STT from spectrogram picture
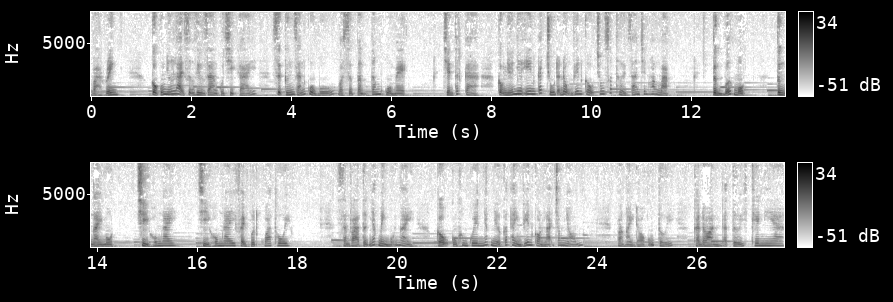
và Ring Cậu cũng nhớ lại sự dịu dàng của chị gái, Sự cứng rắn của bố và sự tận tâm của mẹ. Trên tất cả, Cậu nhớ như in cách chú đã động viên cậu trong suốt thời gian trên hoang mạc. Từng bước một, Từng ngày một, Chỉ hôm nay, Chỉ hôm nay phải vượt qua thôi. Sanva tự nhắc mình mỗi ngày, Cậu cũng không quên nhắc nhở các thành viên còn lại trong nhóm. Và ngày đó cũng tới, Cả đoàn đã tới Kenya.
